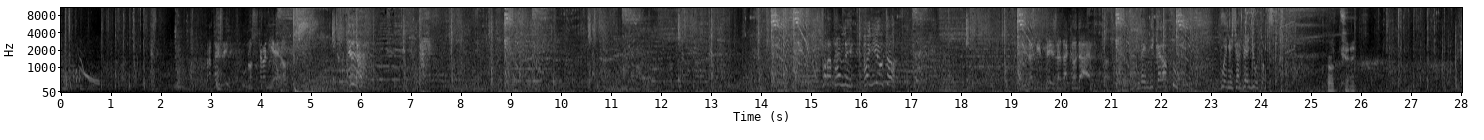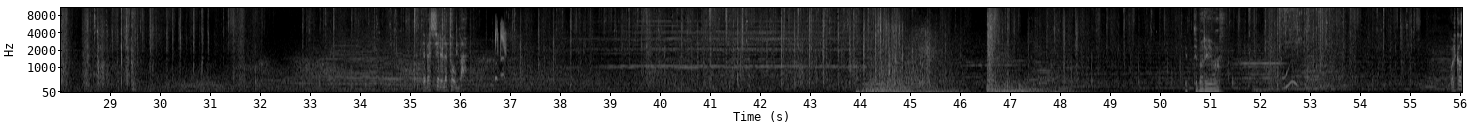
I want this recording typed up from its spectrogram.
Difesa da Godard. Ti vendicherò tutti. Qui mi serve aiuto. Ok. Deve essere la tomba.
